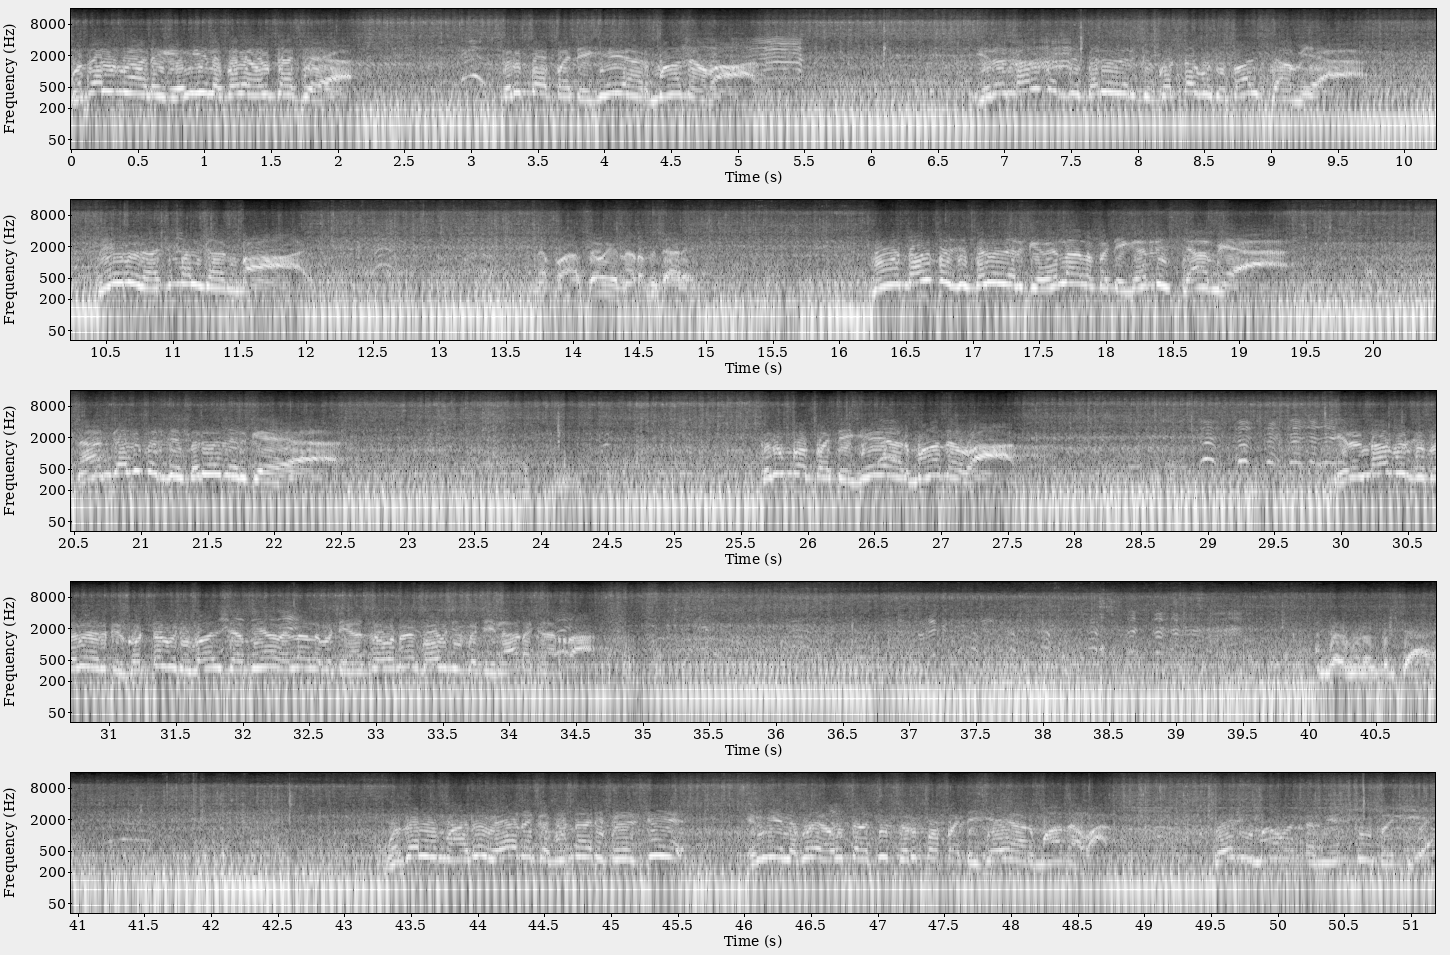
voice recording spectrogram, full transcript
முதல் நாடு எல்லையில போய் அவுட்டாச்சு. Thiruppapatti K R Madhavan. இரண்டாவது பெறுவதற்கு கொட்டகுடி பால்சாமியா மேலூர் அஜ்மல் கான் பாய். என்னப்பா தோகை நடந்துட்டாரு. மூன்றாவது பரிசு பெறுவதற்கு வெள்ளாளப்பட்டி கருடி சாமியா. நான்காவது பரிசு பெறுவதற்கு திரும்பப்பட்டி கே ஆர் மாதவா. இரண்டாவது பரிசு பெறுவதற்கு கொட்டகுடி பால்சாமியா வெள்ளாளப்பட்டி அசோனா கோவிலிப்பட்டி நாடக்காரரா. உங்களுக்கு பிடிச்சா முதல் மாடு வேனுக்கு முன்னாடி போயிட்டு இலங்கையில போய் அவுத்தாச்சு திருப்பப்பட்டி கே மாதவா வேலி மாவட்டம் எட்டு பட்டிய.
